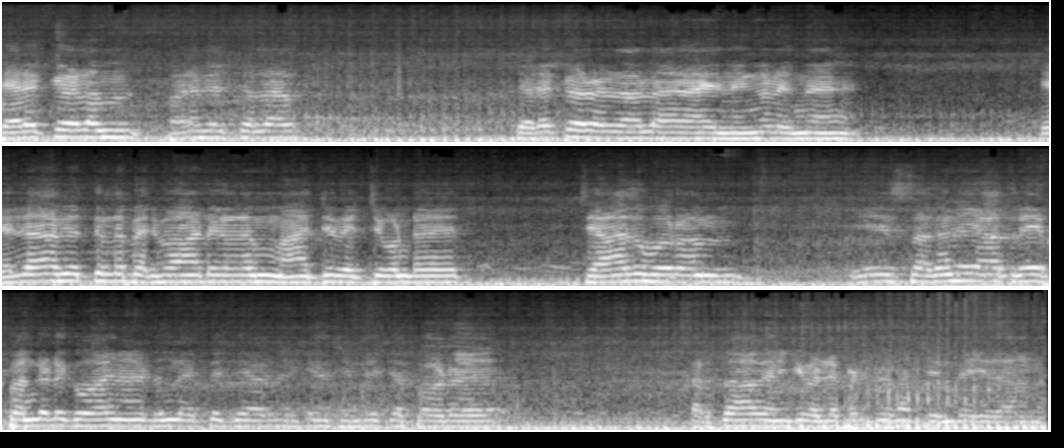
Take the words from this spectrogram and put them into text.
തിരക്കുകളും പല വിധത്തിലുള്ള തിരക്കുകളുള്ളവരായ നിങ്ങൾ ഇന്ന് എല്ലാ വിധത്തിലുള്ള പരിപാടികളും മാറ്റി വെച്ചുകൊണ്ട് ത്യാഗപൂർവം ഈ സഹനയാത്രയിൽ പങ്കെടുക്കുവാനായിട്ടുള്ള എത്തിച്ചേർന്നിരിക്കാൻ ചിന്തിച്ചപ്പോൾ കർത്താവ് എനിക്ക് വെളിപ്പെടുത്തുന്ന ചിന്ത ഇതാണ്.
